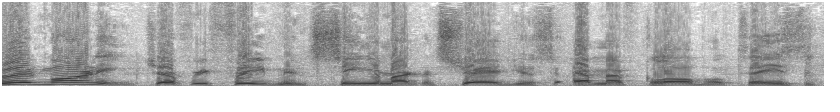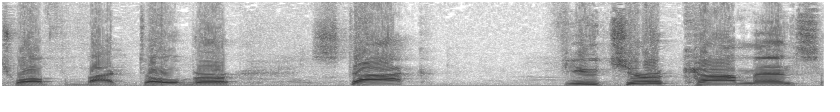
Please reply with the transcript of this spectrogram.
Good morning. Jeffrey Friedman, Senior Market Strategist, MF Global. Today's the 12th of October. Stock future comments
